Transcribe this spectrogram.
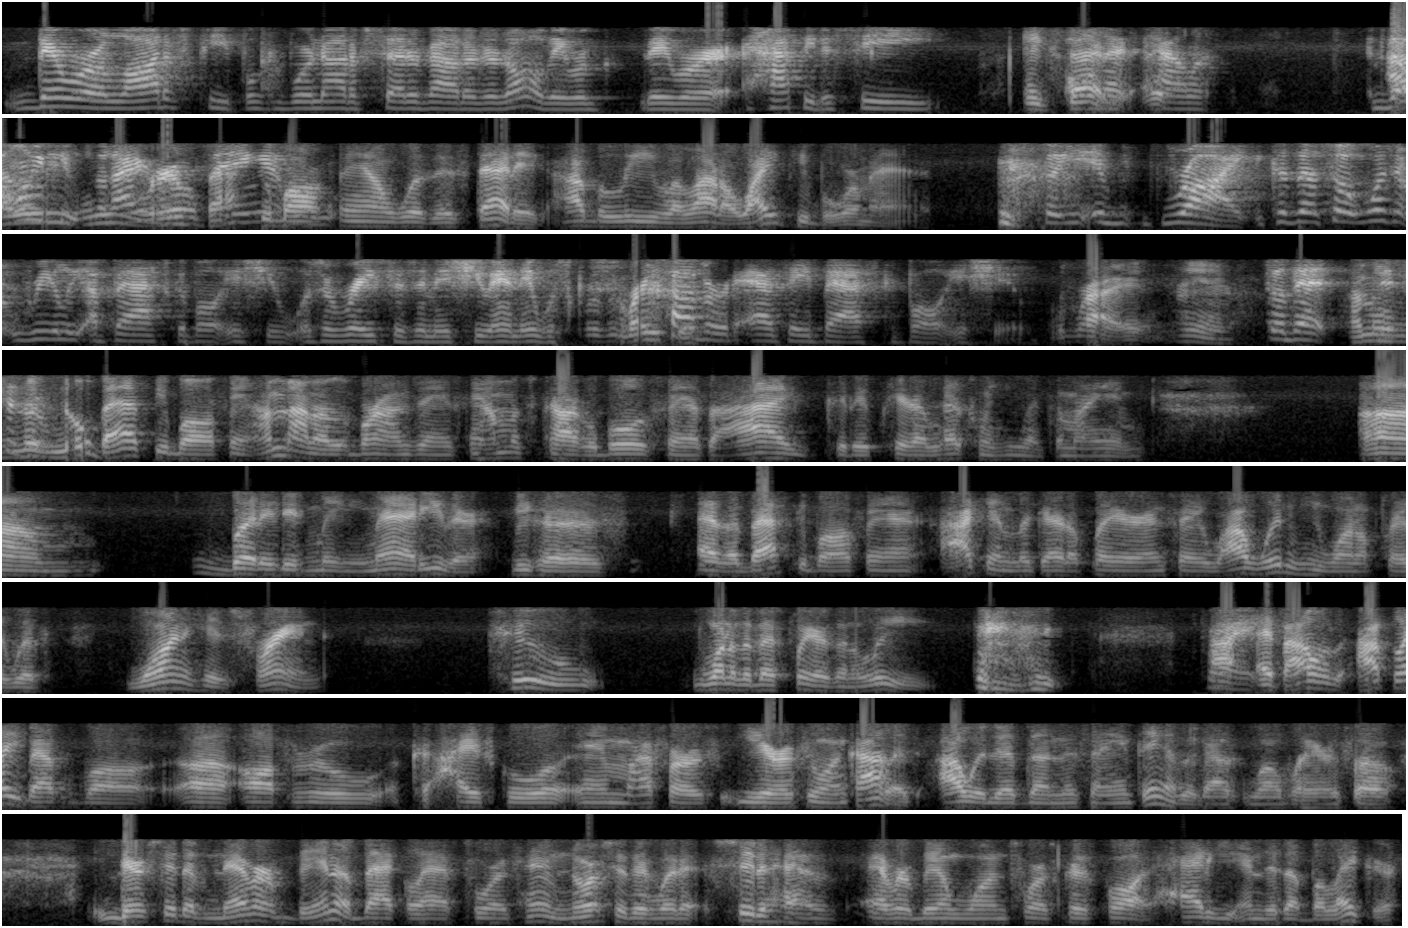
There were a lot of people who were not upset about it at all. They were they were happy to see ecstatic. all that talent. The I only people that I real saying it basketball fan was ecstatic. I believe a lot of white people were mad. so it, right, because uh, so it wasn't really a basketball issue; it was a racism issue, and it was, it was covered as a basketball issue. Right. Yeah. So that I mean, no, a, no basketball fan. I'm not a LeBron James fan. I'm a Chicago Bulls fan, so I could have cared less when he went to Miami. Um, but it didn't make me mad either because as a basketball fan, I can look at a player and say, why wouldn't he want to play with one his friend, two one of the best players in the league. Right. I, if I was, I played basketball uh, all through high school and my first year or two in college. I would have done the same thing as a basketball player. So there should have never been a backlash towards him, nor should there would have, should have ever been one towards Chris Paul had he ended up a Laker.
